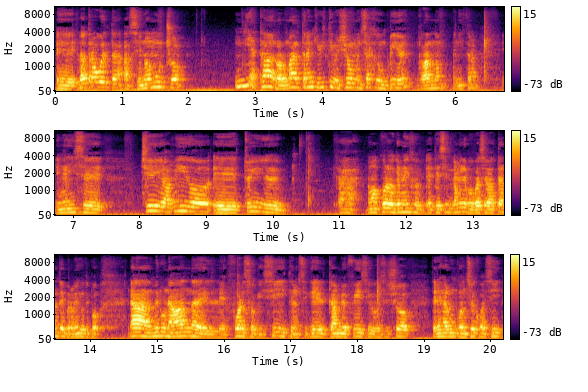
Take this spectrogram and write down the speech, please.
eh, la otra vuelta, hace no mucho, un día estaba normal, tranqui, viste, y me llega un mensaje de un pibe, random, en Instagram, y me dice, che, amigo, eh, estoy... Eh, ah, no me acuerdo qué me dijo específicamente, porque hace bastante, pero me dijo tipo, nada, mira una banda, el esfuerzo que hiciste, no sé qué, el cambio físico, qué sé yo, tenés algún consejo así.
